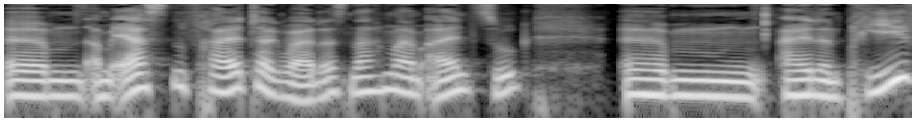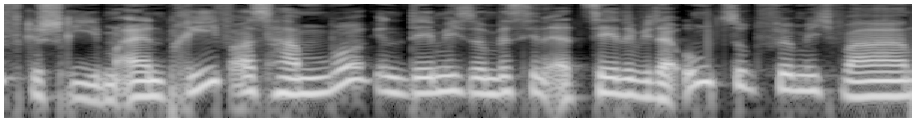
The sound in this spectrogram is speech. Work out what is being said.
ähm, am ersten Freitag war das, nach meinem Einzug, ähm, einen Brief geschrieben, einen Brief aus Hamburg, in dem ich so ein bisschen erzähle, wie der Umzug für mich war,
